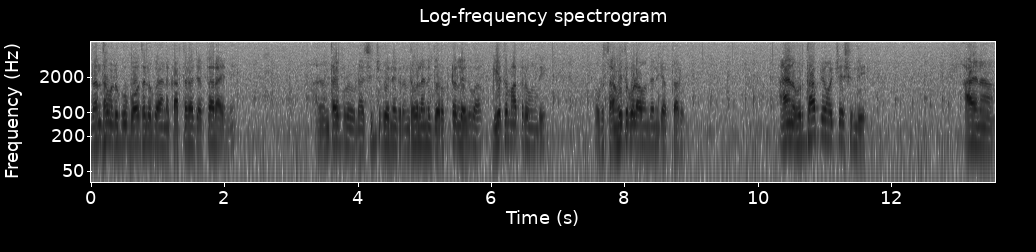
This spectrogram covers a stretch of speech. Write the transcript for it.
గ్రంథములకు బోధలకు ఆయన కర్తగా చెప్తారు ఆయన్ని. అదంతా ఇప్పుడు నశించిపోయిన గ్రంథములన్నీ దొరకటం లేదు. గీత మాత్రం ఉంది. ఒక సంహిత కూడా ఉందని చెప్తారు. ఆయన వృద్ధాప్యం వచ్చేసింది. ఆయన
